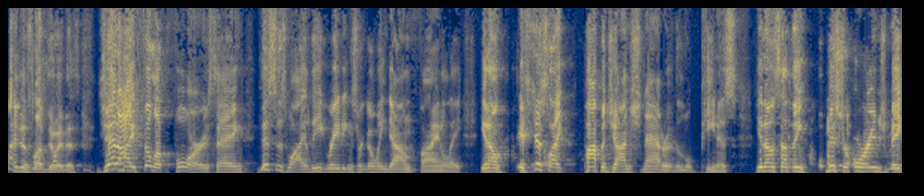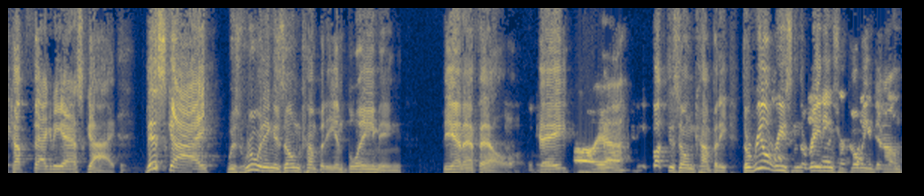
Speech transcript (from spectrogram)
I just love doing this. Jedi Philip Four is saying this is why league ratings are going down. Finally, you know, it's just like Papa John Schnatter, the little penis. You know something, Mister Orange makeup faggoty ass guy. This guy was ruining his own company and blaming the NFL. Oh, okay, Oh yeah. he fucked his own company. The real reason the ratings are going down.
